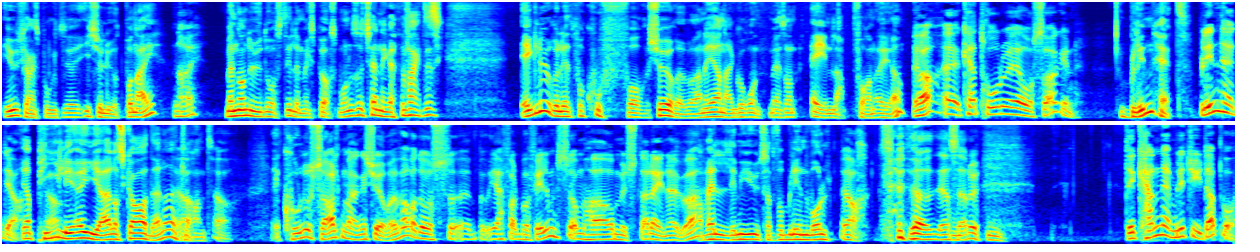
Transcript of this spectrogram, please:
i utgangspunktet ikke lurt på, nei. Nei. Men når du da stiller meg spørsmålet, så kjenner jeg at det faktisk Jeg lurer litt på hvorfor sjørøverne gjerne går rundt med sånn én lapp foran øya. Ja, eh, hva tror du er årsaken? Blindhet. Blindhet, ja. Ja, pil i øya eller skade eller et eller annet. ja. Det er kolossalt mange sjørøvere, iallfall i hvert fall på film, som har mista det ene øyet. Veldig mye utsatt for blind vold. Ja, der, der ser du. Det kan nemlig tyde på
